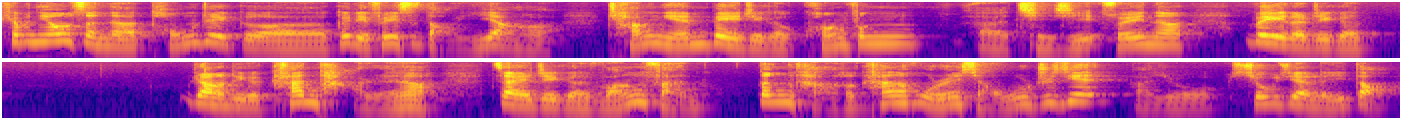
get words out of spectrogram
Cape Nelson 呢，同这个格里菲斯岛一样哈，常年被这个狂风呃侵袭，所以呢，为了这个。让这个看塔人啊，在这个往返灯塔和看护人小屋之间啊，又修建了一道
